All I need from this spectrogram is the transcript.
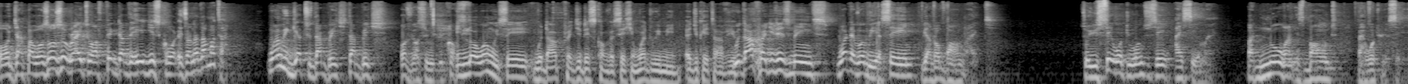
or Jakpa was also right to have picked up the AG's call is another matter. When we get to that bridge, that bridge obviously will be crossed. In law, when we say without prejudice conversation, what do we mean? Educate our view. Without prejudice means whatever we are saying, we are not bound by it. So you say what you want to say, I say mine. But no one is bound by what we are saying.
